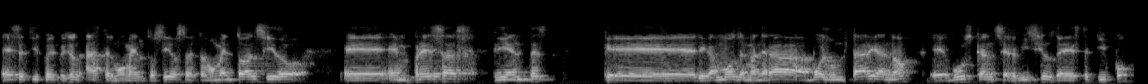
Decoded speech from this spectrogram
este tipo de inspección hasta el momento, ¿sí? O sea, hasta el momento han sido eh, empresas, clientes que, digamos, de manera voluntaria, ¿no? buscan servicios de este tipo,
